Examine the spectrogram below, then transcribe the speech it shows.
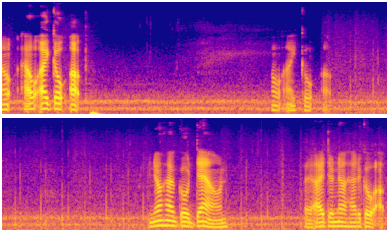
How how I go up? How I go up? I know how to go down, but I don't know how to go up.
